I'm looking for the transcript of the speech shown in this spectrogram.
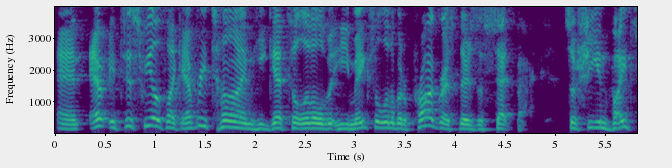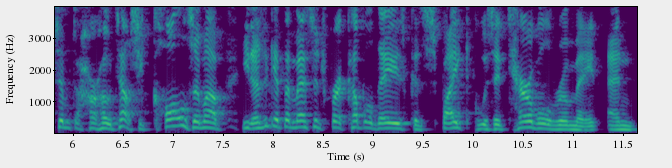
And it just feels like every time he gets a little bit, he makes a little bit of progress, there's a setback. So she invites him to her hotel. She calls him up. He doesn't get the message for a couple days because Spike, who was a terrible roommate and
